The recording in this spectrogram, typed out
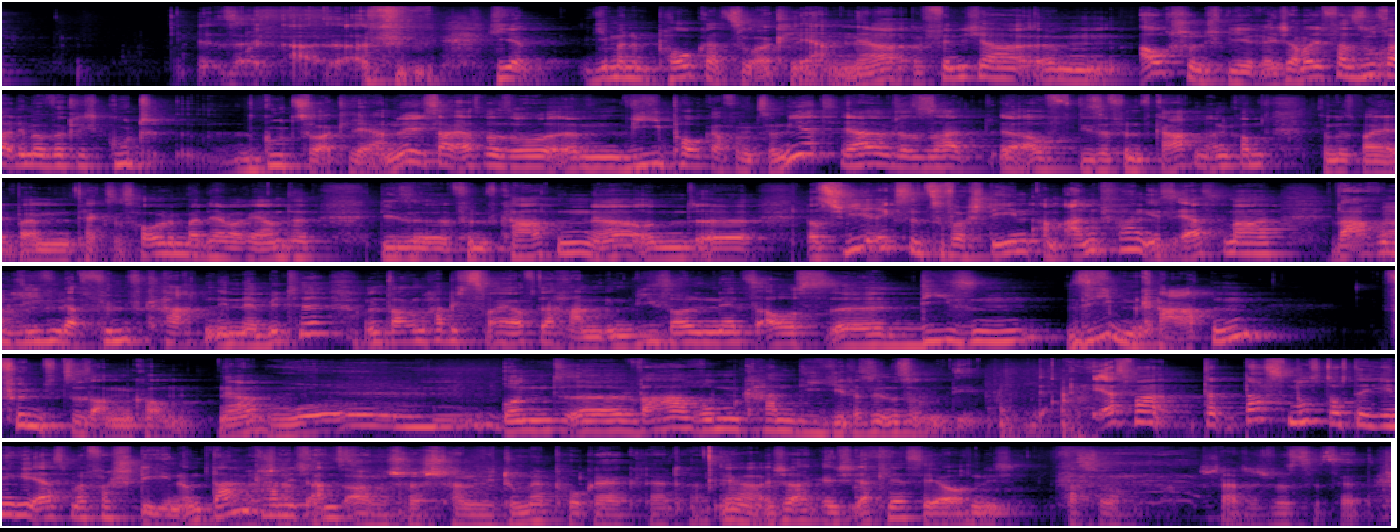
hier jemandem Poker zu erklären, ja, finde ich ja ähm, auch schon schwierig. Aber ich versuche halt immer wirklich gut, gut zu erklären. Ne? Ich sage erstmal so, ähm, wie Poker funktioniert, ja, dass es halt äh, auf diese fünf Karten ankommt. Zumindest bei, beim Texas Hold'em bei der Variante, diese fünf Karten, ja. Und äh, das Schwierigste zu verstehen am Anfang ist erstmal, warum liegen da fünf Karten in der Mitte und warum habe ich zwei auf der Hand? Und wie sollen jetzt aus äh, diesen sieben Karten fünf zusammenkommen. Ja? Und äh, warum kann die jeder so, die- erstmal, da- das muss doch derjenige erstmal verstehen. Und dann Ich kann habe ich jetzt ans. auch nicht verstanden, wie du mir Poker erklärt hast. Ja, ich, ich erkläre es dir ja auch nicht. Achso, ich dachte, ich wüsste es jetzt.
